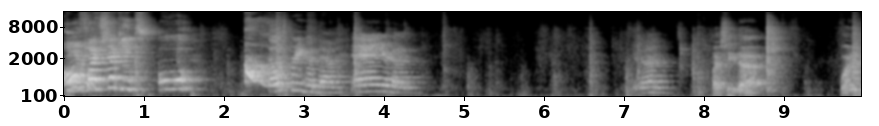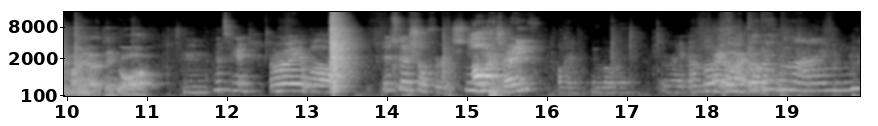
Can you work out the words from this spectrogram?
Oh, five seconds! Oh. oh! That was pretty good, Dad. And you're done. You're done. I see that. Why did my uh, thing go off? Mm. That's okay. Alright, well, who's gonna show first? Orange, ready? Okay, you go. Okay. Alright, I'm Alright, going on, to go. This is mine.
